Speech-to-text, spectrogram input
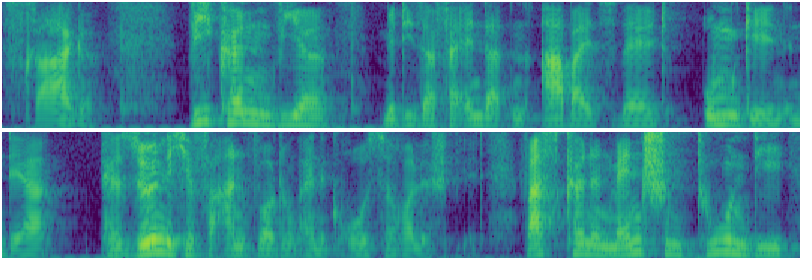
Frage. Wie können wir mit dieser veränderten Arbeitswelt umgehen, in der persönliche Verantwortung eine große Rolle spielt? Was können Menschen tun, die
